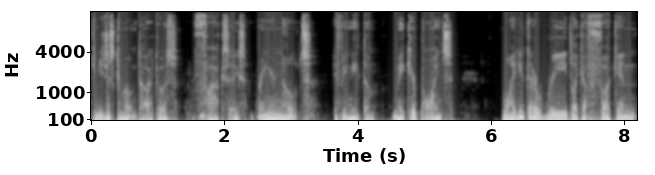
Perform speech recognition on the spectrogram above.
Can you just come out and talk to us? For fuck's sakes, bring your notes if you need them make your points. Why do you got to read like a fucking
